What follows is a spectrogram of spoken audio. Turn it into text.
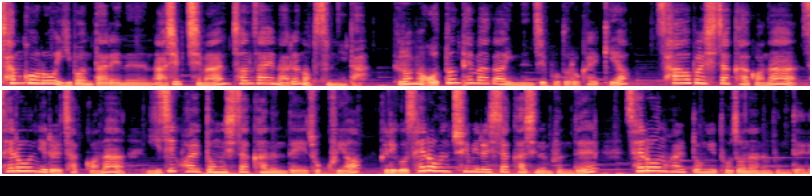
참고로 이번 달에는 아쉽지만 천사의 날은 없습니다. 그러면 어떤 테마가 있는지 보도록 할게요. 사업을 시작하거나 새로운 일을 찾거나 이직 활동을 시작하는 데 좋고요. 그리고 새로운 취미를 시작하시는 분들, 새로운 활동에 도전하는 분들,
